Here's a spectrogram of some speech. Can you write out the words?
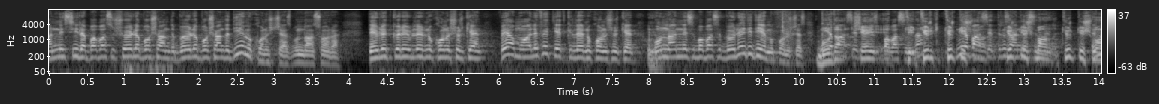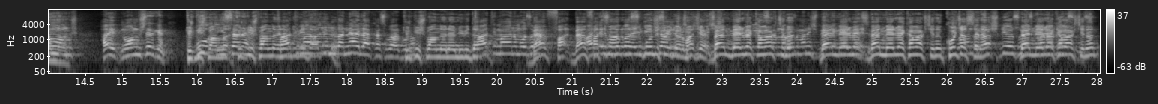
annesiyle babası şöyle boşandı, böyle boşandı diye mi konuşacağız bundan sonra? Devlet görevlilerini konuşurken veya muhalefet yetkililerini konuşurken onun annesi babası böyleydi diye mi konuşacağız? Niye Burada bahsettiniz şey, babasından? Türk- Türk Niye düşman- bahsettiniz Türk annesinden? düşman- Türk E düşmanlığı. ne olmuş? Hayır ne olmuş derken Türk düşmanlığı- insanın Türk düşmanlığı önemli bir Fatima iddia değil mi? Hanım'la ne alakası var bunun? Türk düşmanlığı önemli bir Fatima Hanım o zaman ben fa- ben Fatima Hanım'la ilgili söylüyorum çeşitli hacı. Ben Merve Kavakçı'nın ben Merve ben Merve Kavakçı'nın kocasına ben Merve. Kavakçı'nın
